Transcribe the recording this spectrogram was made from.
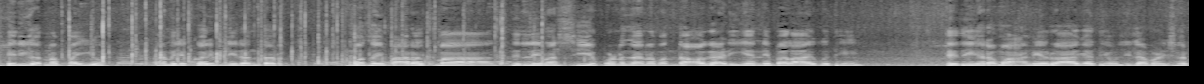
फेरि गर्न पाइयो। हामीले करिब निरन्तर म चाहिँ भारतमा दिल्लीमा सिए पढ्न जानुभन्दा अगाडि यहाँ नेपाल आएको थिएँ। त्यतिखेर म हामीहरू आएका थियौँ लिलामणि सर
